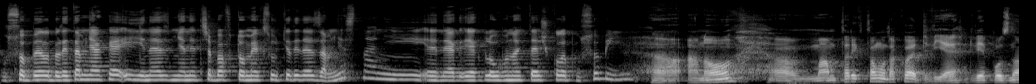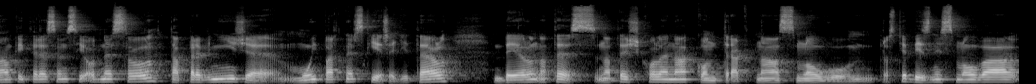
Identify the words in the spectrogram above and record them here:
působil. Byly tam nějaké i jiné změny třeba v tom, jak jsou ti lidé zaměstnaní, jak, jak dlouho na té škole působí? Ano, mám tady k tomu takové dvě, dvě poznámky, které jsem si odnesl. Ta první, že můj partnerský ředitel byl na té, na té škole na kontrakt, na smlouvu. Prostě business smlouva,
